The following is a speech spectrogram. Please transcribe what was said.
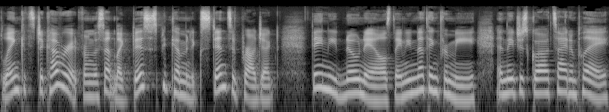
blankets to cover it from the sun. Like this has become an extensive project. They need no nails. They need nothing from me. And they just go outside and play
